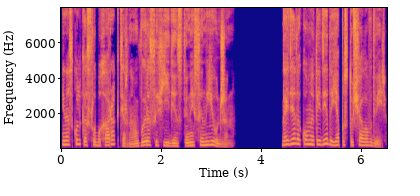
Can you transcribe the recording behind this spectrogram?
И насколько слабохарактерным вырос их единственный сын Юджин. Дойдя до комнаты деда, я постучала в дверь.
